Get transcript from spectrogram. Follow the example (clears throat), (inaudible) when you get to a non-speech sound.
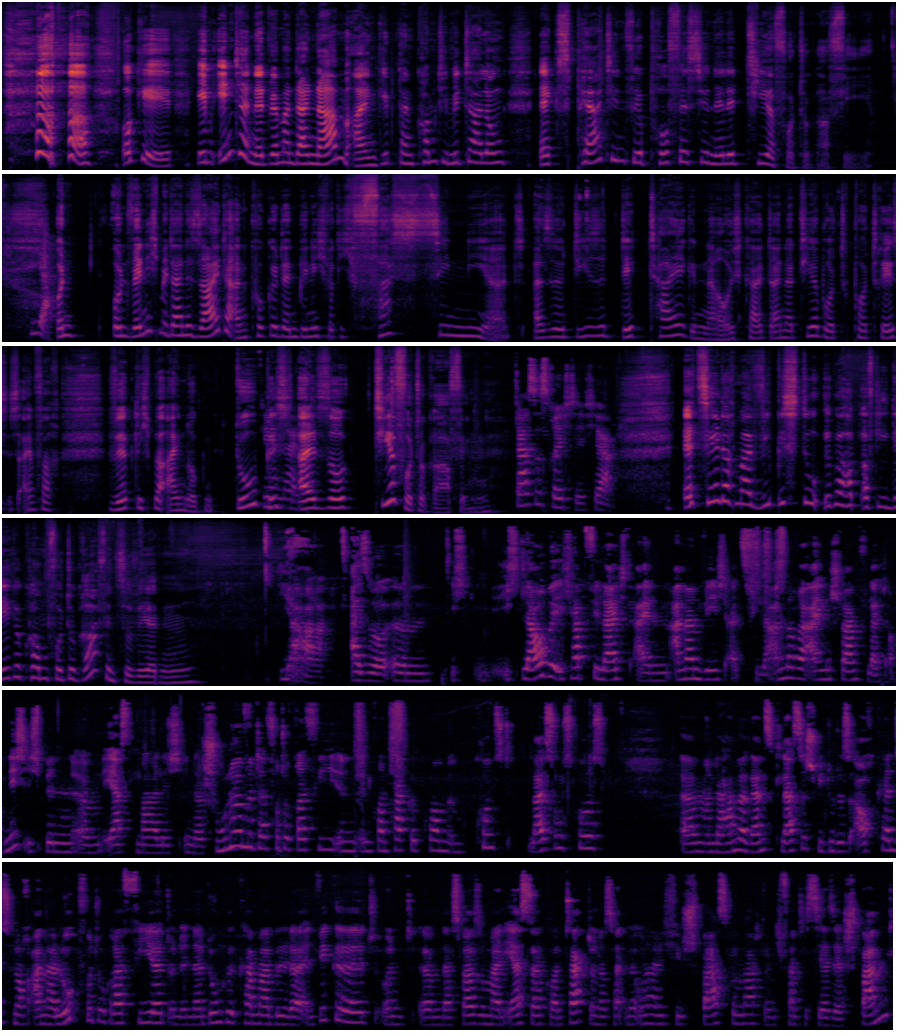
(laughs) okay, im Internet, wenn man deinen Namen eingibt, dann kommt die Mitteilung Expertin für professionelle Tierfotografie. Ja. Und, und wenn ich mir deine Seite angucke, dann bin ich wirklich fasziniert. Also diese Detailgenauigkeit deiner Tierporträts ist einfach wirklich beeindruckend. Du Vielen bist Dank. also Tierfotografin. Das ist richtig, ja. Erzähl doch mal, wie bist du überhaupt auf die Idee gekommen, Fotografin zu werden? Ja, also ähm, ich, ich glaube, ich habe vielleicht einen anderen Weg als viele andere eingeschlagen, vielleicht auch nicht. Ich bin ähm, erstmalig in der Schule mit der Fotografie in, in Kontakt gekommen, im Kunstleistungskurs. Ähm, und da haben wir ganz klassisch, wie du das auch kennst, noch analog fotografiert und in der Dunkelkammer Bilder entwickelt. Und ähm, das war so mein erster Kontakt und das hat mir unheimlich viel Spaß gemacht und ich fand es sehr, sehr spannend.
